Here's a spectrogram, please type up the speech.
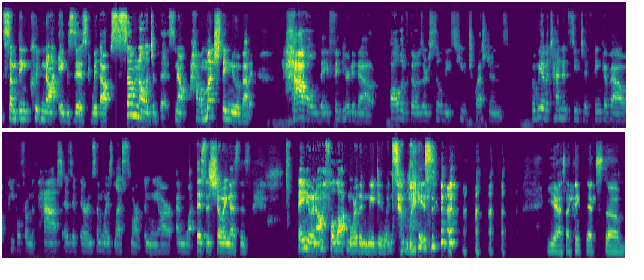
something could not exist without some knowledge of this now how much they knew about it how they figured it out. All of those are still these huge questions. But we have a tendency to think about people from the past as if they're in some ways less smart than we are. And what this is showing us is they knew an awful lot more than we do in some ways. Yes i think that's um,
